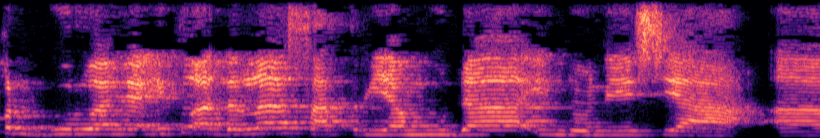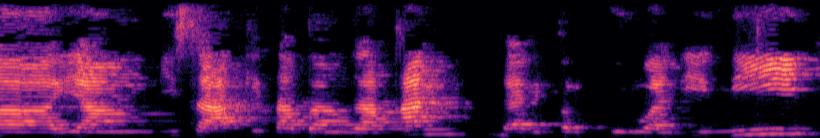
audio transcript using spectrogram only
perguruannya itu adalah Satria Muda Indonesia uh, yang bisa kita banggakan dari perguruan ini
